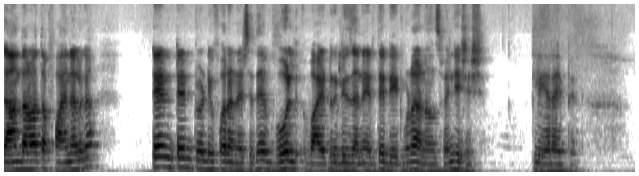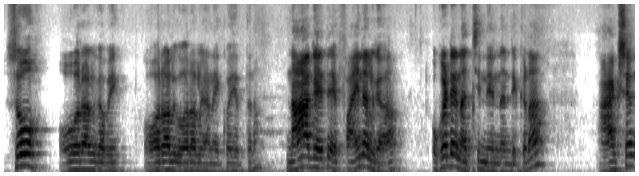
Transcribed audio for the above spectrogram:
దాని తర్వాత ఫైనల్గా టెన్ టెన్ ట్వంటీ ఫోర్ అనేసి అయితే వరల్డ్ వైడ్ రిలీజ్ అని అయితే డేట్ కూడా అనౌన్స్మెంట్ చేసేసి. క్లియర్ అయిపోయింది. సో ఓవరాల్గా బై ఓవరాల్గా ఓవరాల్గానే ఎక్కువ చెప్తాను నాకైతే ఫైనల్గా ఒకటే నచ్చింది ఏంటంటే ఇక్కడ యాక్షన్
